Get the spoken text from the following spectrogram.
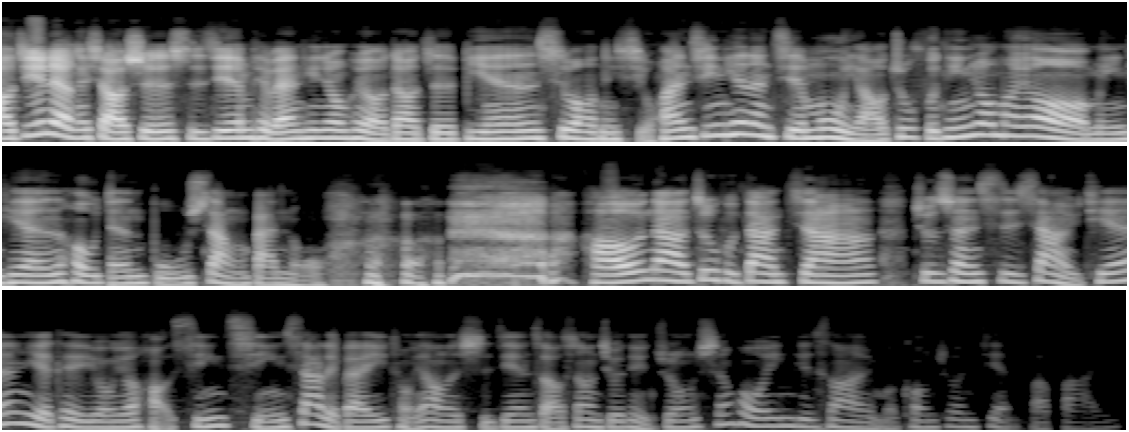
好，今天两个小时的时间陪伴听众朋友到这边，希望你喜欢今天的节目，也要祝福听众朋友明天后天不上班哦。好，那祝福大家，就算是下雨天也可以拥有好心情。下礼拜一同样的时间，早上九点钟，生活 in design，我们空中见，拜拜。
